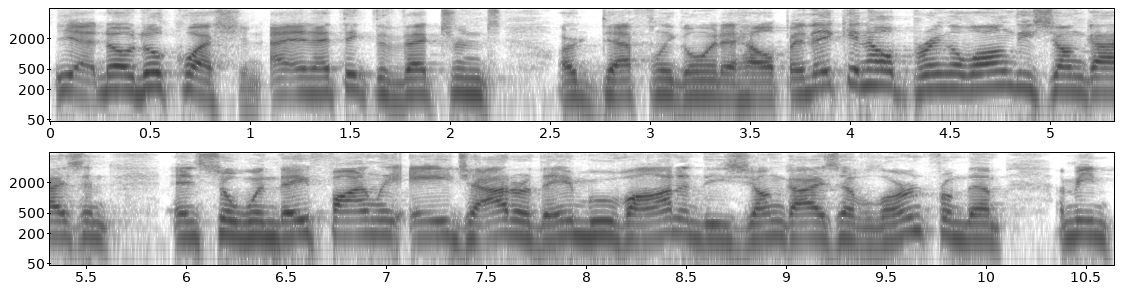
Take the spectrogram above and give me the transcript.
Yeah, no, no question. And I think the veterans are definitely going to help. And they can help bring along these young guys. And and so when they finally age out or they move on and these young guys have learned from them, I mean,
